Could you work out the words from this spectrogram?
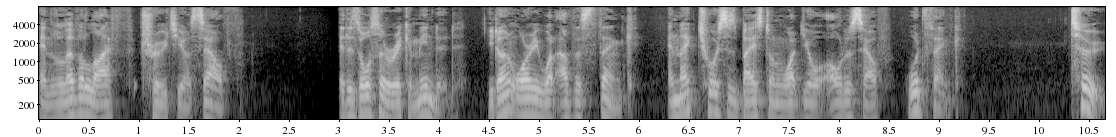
and live a life true to yourself. It is also recommended you don't worry what others think and make choices based on what your older self would think. 2.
